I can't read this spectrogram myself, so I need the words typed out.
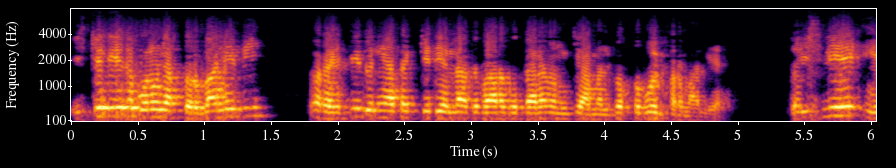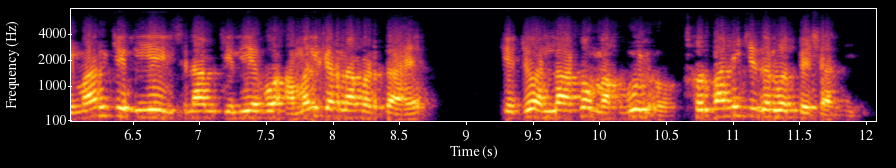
اس کے لیے جب انہوں نے قربانی دی تو رہتی دنیا تک کے لیے اللہ تبارک تعالیٰ نے ان کے عمل کو قبول فرما لیا۔ تو اس لیے ایمان کے لیے، اسلام کے لیے وہ عمل کرنا پڑتا ہے کہ جو اللہ کو مقبول ہو۔ قربانی کی ضرورت پیش آتی ہے۔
